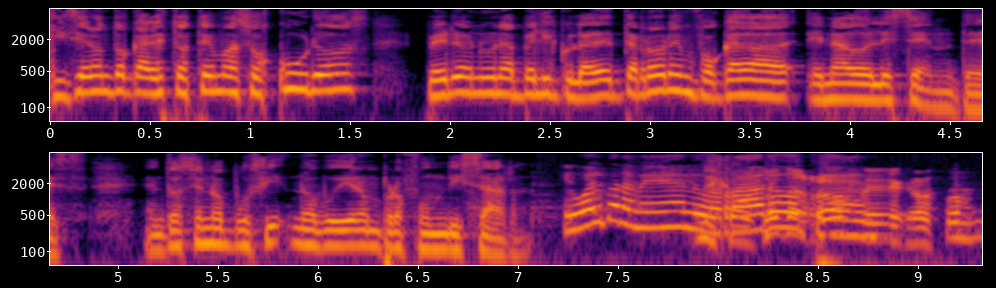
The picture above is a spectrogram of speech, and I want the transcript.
quisieron tocar estos temas oscuros, pero en una película de terror enfocada en adolescentes. Entonces no, no pudieron profundizar. Igual para mí algo ¿Le causó raro terror? que... ¿Le causó-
